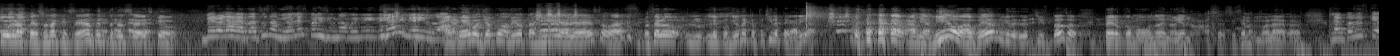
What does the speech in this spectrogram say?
con la persona que sea. Entonces, es como, Pero la verdad, a sus amigos les pareció una buena idea y me a ayudaron. huevos, yo como amigo también haría eso. ¿va? O sea, lo- lo- le pondría una capucha y le pegaría. a mi amigo, a huevos, porque es chistoso. Pero como uno de novio, no, o sea, sí se mamó, la verdad. La cosa es que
